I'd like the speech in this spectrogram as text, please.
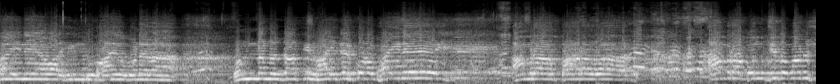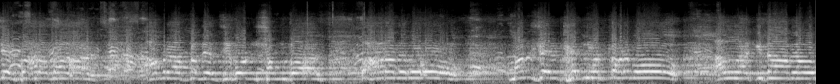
ভাই নেই আমার হিন্দু ভাই ও বোনেরা। অন্যান্য জাতির ভাইদের কোনো ভাই নেই। আমরা পাহারাদার আমরা বঞ্চিত মানুষের পাহারাদার আমরা আপনাদের জীবন সম্পদ পাহারা দেব। মানুষের খেদমত করব। আল্লাহর কিতাব এবং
